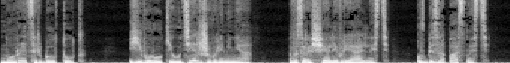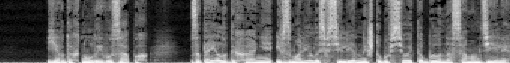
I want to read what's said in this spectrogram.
но рыцарь был тут. Его руки удерживали меня, возвращали в реальность, в безопасность. Я вдохнула его запах, затаила дыхание и взмолилась Вселенной, чтобы все это было на самом деле.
